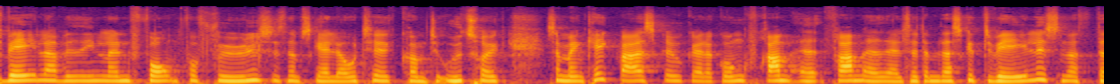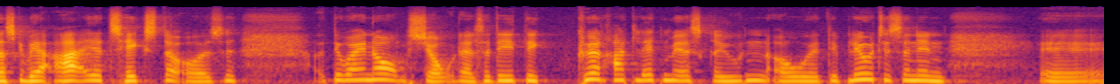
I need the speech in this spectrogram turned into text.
dvæler ved en eller anden form for følelse, som skal have lov til at komme til udtryk. Så man kan ikke bare skrive Gadagung fremad, fremad altså dem, der skal dvæles, når der skal være arier tekster også. Det var enormt sjovt, altså det, det kørte ret let med at skrive den, og øh, det blev til sådan en... Øh,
